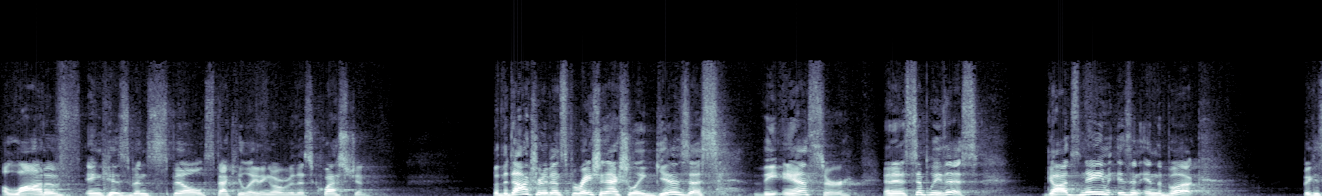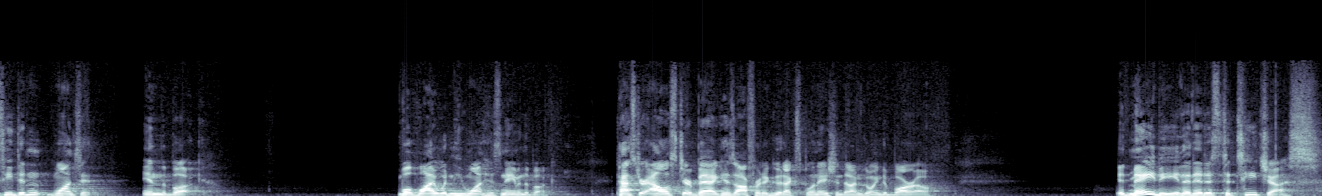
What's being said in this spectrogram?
a lot of ink has been spilled speculating over this question. But the doctrine of inspiration actually gives us the answer, and it is simply this God's name isn't in the book because he didn't want it in the book. Well, why wouldn't he want his name in the book? Pastor Alistair Begg has offered a good explanation that I'm going to borrow. It may be that it is to teach us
